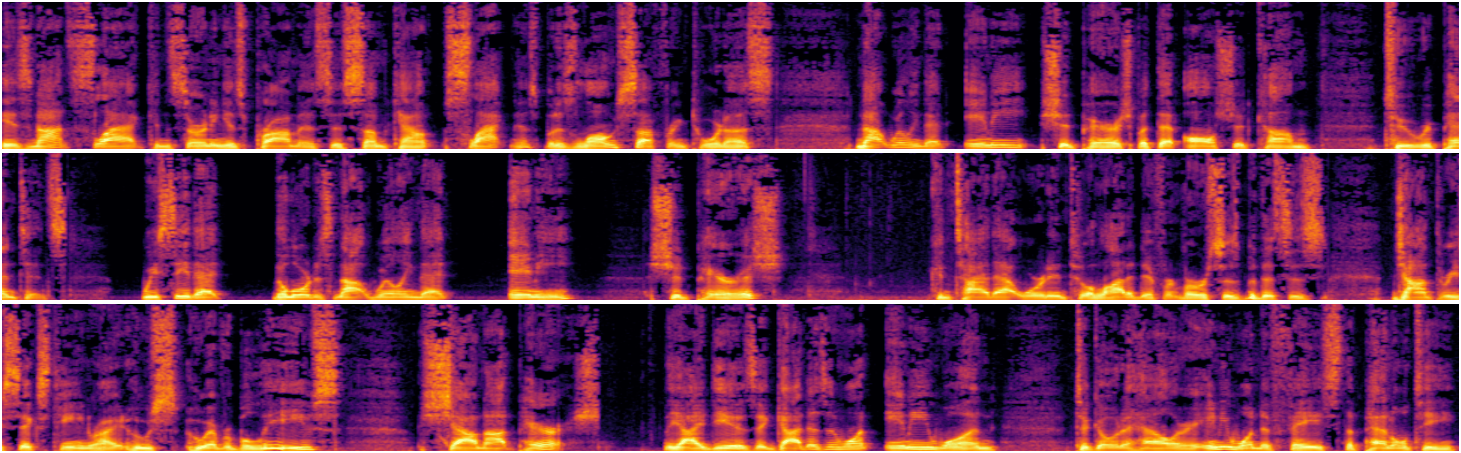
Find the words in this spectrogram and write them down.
is not slack concerning his promise, as some count slackness, but is long suffering toward us, not willing that any should perish, but that all should come to repentance. We see that the Lord is not willing that any should perish. Can tie that word into a lot of different verses, but this is John 3:16, right? Who's, whoever believes shall not perish. The idea is that God doesn't want anyone to go to hell or anyone to face the penalty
